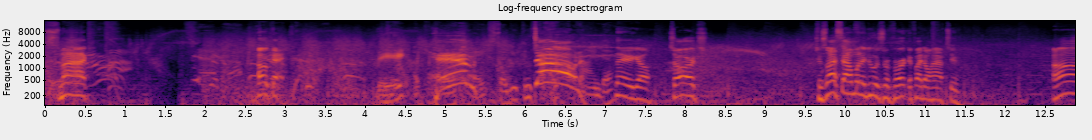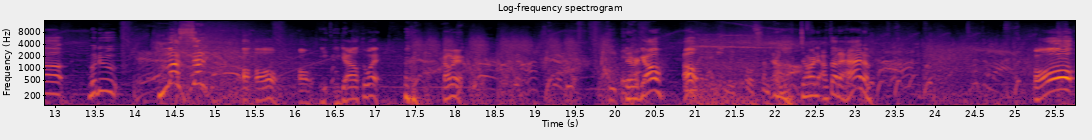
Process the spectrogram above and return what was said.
Smack. Okay. Beat him down! There you go. Charge. Because last thing I'm going to do is revert if I don't have to. Uh, we'll do muscle. Oh, oh, oh, you, you got out the way. Come here. There we go. Oh, oh, darn it. I thought I had him. Oh,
